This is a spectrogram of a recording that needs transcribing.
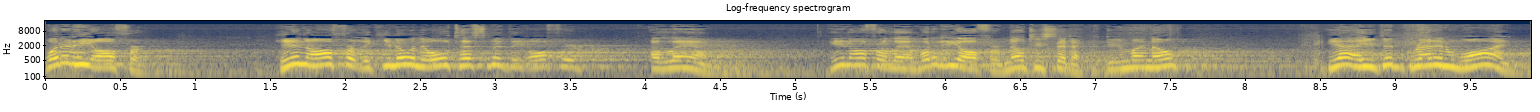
What did he offer? He didn't offer, like you know, in the Old Testament, they offered a lamb. He didn't offer a lamb. What did he offer? Melchizedek. Do anybody know? Yeah, he did bread and wine.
